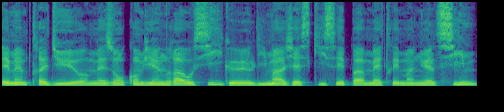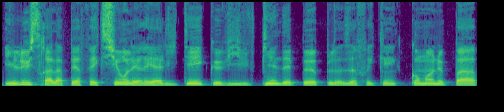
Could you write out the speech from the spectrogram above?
et même très dur, mais on conviendra aussi que l'image esquissée par maître Emmanuel Sim illustre à la perfection les réalités que vivent bien des peuples africains. Comment ne pas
